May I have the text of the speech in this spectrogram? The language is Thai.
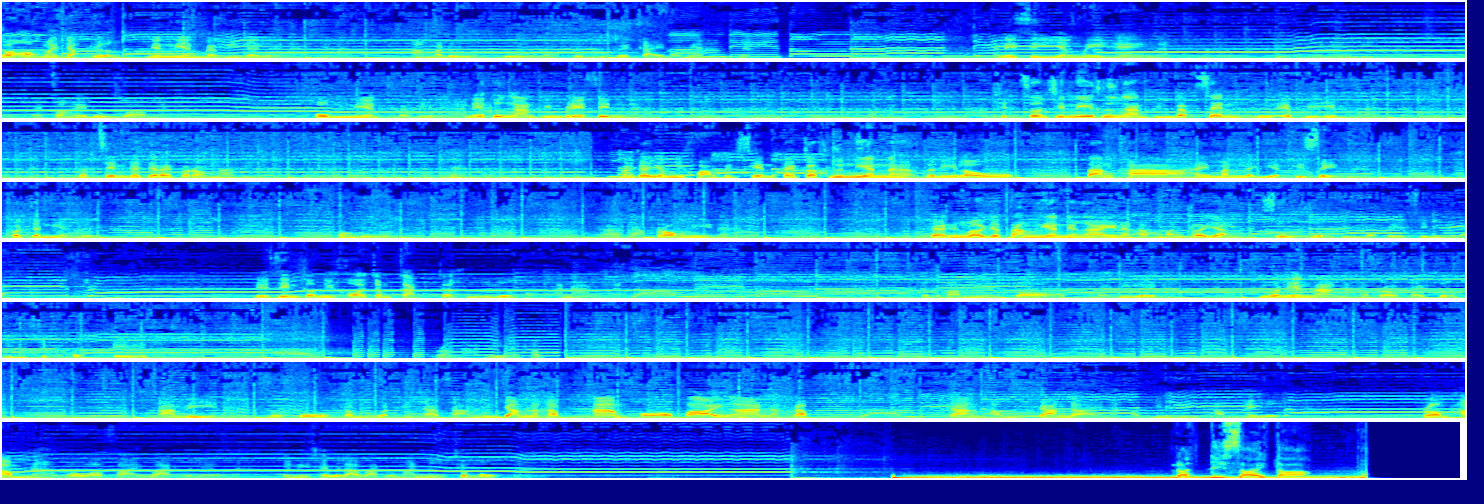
ก็ออกมาจากเครื่องเนียนๆแบบนี้ได้เลยนะอะมาดูดูลองซูมดูใกล้ๆแบบนี้เนี่ย อันนี้สียังไม่แห้งนะสียังไม่แห้งดี แต่ก็ให้ดูว่ามันคมเนียนแบบนี้เลยอันนี้คืองานพิมพ์เรซินนะส่วนชิ้นนี้คืองานพิมพ์แบบเส้นหรือ FDM นะแบบเส้นก็จะได้ประมาณนี้นะมันก็ยังมีความเป็นเส้นแต่ก็คือเนียนนะฮะตัวนี้เราตั้งค่าให้มันละเอียดพิเศษนะก็จะเนียนเลยลองดูนะ ตามร่องนี้นะแต่ถึงเราจะตั้งเนียนยังไงนะครับ มันก็ยังสู้เครื่องพิมพ์แบบเรซินไม่ได้เรซินก็มีข้อจำกัดก็คือเรื่องของขนาดนะส่วนความเนียนก็แบบนี้เลยนะถือว่าเนียนมากนะครับ เราใช้เครื่องพิมพ์ 16K นะประมาณนี้นะครับ 3D นะโลโก้ตำรวจแห่งชาติ 3D ย้ำนะครับ ห้ามขอไฟล์งานนะครับ จ้างทำจ้างได้นะครับ ยินดีทำให้เลยนะพร้อมทำนะเพราะว่าไฟล์วาดไว้แล้วนะตัวนี้ใช้เวลาวาดประมาณ 1 ชั่วโมงนะนัดดีไซน์ต่าก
